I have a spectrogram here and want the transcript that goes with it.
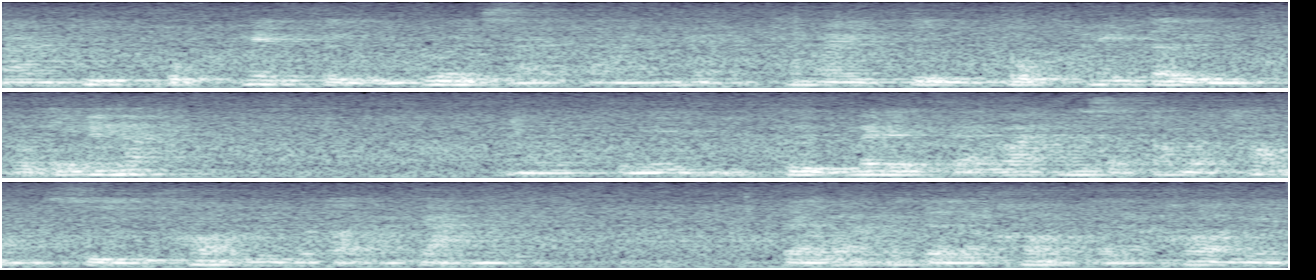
การที่ปลุกให้ตื่นด้วยสายตาเนี่ยทำไมจึงปลุกให้ตื่นโอเคไหมครับทีนี้คือไม่ได้แปลว่านักศึกษาต้องมาท่องสี่ข้อนี้มาต่ออาจารย์นะแต่ว่าแต่ละข้อแต่ละข้อเนี่ย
